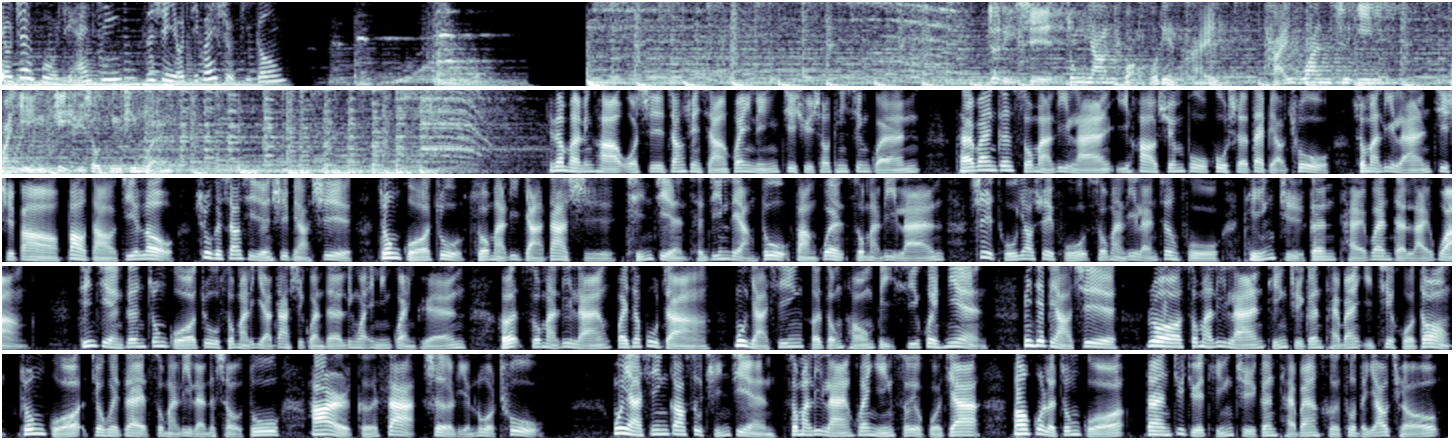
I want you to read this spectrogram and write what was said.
有政府，请安心。资讯由机关署提供。这里是中央广播电台台湾之音，欢迎继续收听新闻。听众朋友您好，我是张顺祥，欢迎您继续收听新闻。台湾跟索马利兰一号宣布互设代表处。索马利兰《纪事报》报道揭露，数个消息人士表示，中国驻索马利亚大使秦简曾经两度访问索马利兰，试图要说服索马利兰政府停止跟台湾的来往。秦简跟中国驻索马利亚大使馆的另外一名馆员和索马利兰外交部长。穆雅辛和总统比希会面，并且表示，若索马利兰停止跟台湾一切活动，中国就会在索马利兰的首都哈尔格萨设联络处。穆雅辛告诉秦简，索马利兰欢迎所有国家，包括了中国，但拒绝停止跟台湾合作的要求。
